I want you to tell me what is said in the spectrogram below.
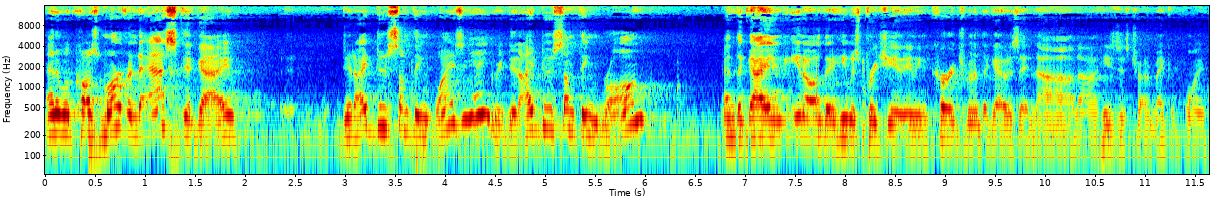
and it would cause Marvin to ask a guy, did I do something? Why is he angry? Did I do something wrong? And the guy, you know, the, he was preaching an encouragement. The guy would say, no, no, he's just trying to make a point.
